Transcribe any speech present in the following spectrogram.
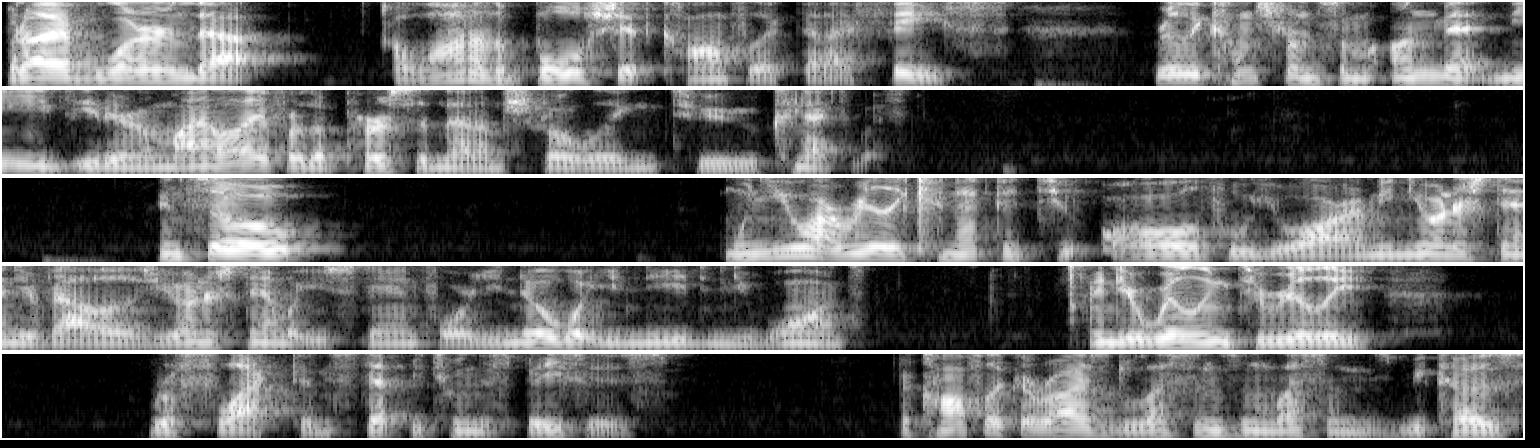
But I have learned that a lot of the bullshit conflict that I face really comes from some unmet needs, either in my life or the person that I'm struggling to connect with. And so when you are really connected to all of who you are, I mean, you understand your values, you understand what you stand for, you know what you need and you want, and you're willing to really reflect and step between the spaces the conflict arises lessons and lessons because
